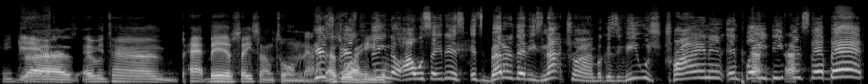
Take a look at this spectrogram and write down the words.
He Yeah. tries every time Pat Bev say something to him. Now Here's, that's here's why the he. thing, though. I will say this: it's better that he's not trying because if he was trying and, and played defense that bad,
